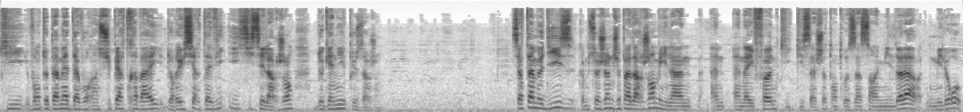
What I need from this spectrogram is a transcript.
qui vont te permettre d'avoir un super travail, de réussir ta vie, si c'est l'argent, de gagner plus d'argent. Certains me disent, comme ce jeune, j'ai pas d'argent, mais il a un, iPhone qui, qui s'achète entre 500 et 1000 dollars ou 1000 euros.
